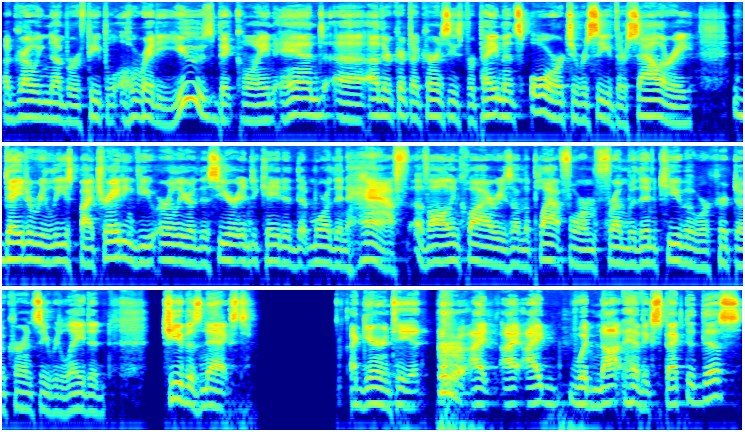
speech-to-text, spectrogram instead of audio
A growing number of people already use Bitcoin and uh, other cryptocurrencies for payments or to receive their salary. Data released by TradingView earlier this year indicated that more than half of all inquiries on the platform from within Cuba were cryptocurrency related. Cuba's next. I guarantee it. I, I, I would not have expected this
